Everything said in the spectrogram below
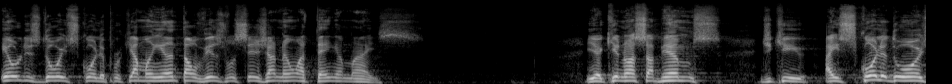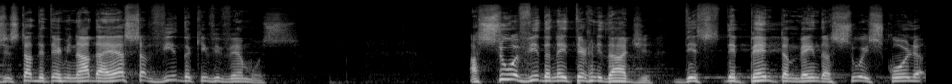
eu lhes dou a escolha, porque amanhã talvez você já não a tenha mais. E aqui nós sabemos de que a escolha do hoje está determinada a essa vida que vivemos. A sua vida na eternidade depende também da sua escolha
